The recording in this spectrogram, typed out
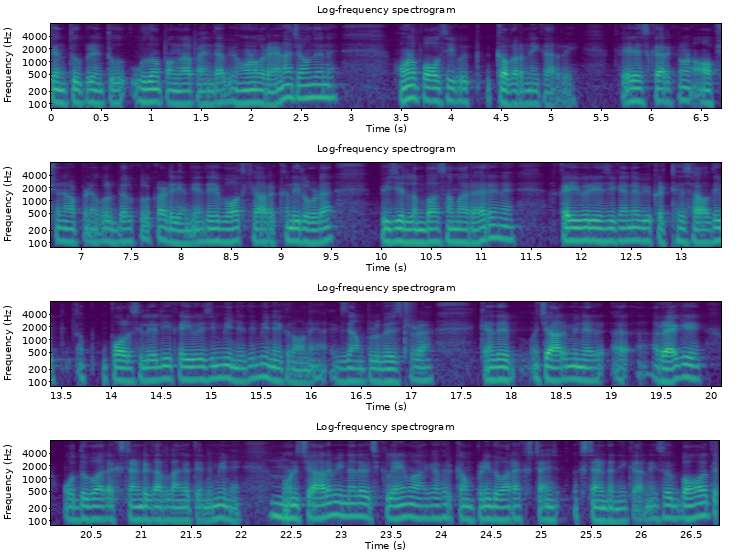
ਕਿੰਤੂ ਪਰੰਤੂ ਉਦੋਂ ਪੰਗਾ ਪੈਂਦਾ ਵੀ ਹੁਣ ਉਹ ਰਹਿਣਾ ਚਾਹੁੰਦੇ ਨੇ। ਹੁਣ ਪਾਲਿਸੀ ਕੋਈ ਕਵਰ ਨਹੀਂ ਕਰ ਰਹੀ। ਫਿਰ ਇਸ ਕਰਕੇ ਹੁਣ ਆਪਸ਼ਨ ਆਪਣੇ ਕੋਲ ਬਿਲਕੁਲ ਘਟ ਜਾਂਦੀਆਂ ਤੇ ਇਹ ਬਹੁਤ ਖਿਆਲ ਰੱਖਣ ਦੀ ਲੋੜ ਹੈ ਵੀ ਜੇ ਲੰਬਾ ਸਮਾਂ ਰਹਿ ਰਹੇ ਨੇ ਕਈ ਵਾਰੀ ਅਸੀਂ ਕਹਿੰਦੇ ਵੀ ਇਕੱਠੇ ਸਾਲ ਦੀ ਪਾਲਿਸੀ ਲੈ ਲਈ ਕਈ ਵਾਰੀ ਅਸੀਂ ਮਹੀਨੇ ਦੇ ਮਹੀਨੇ ਕਰਾਉਨੇ ਆ ਐਗਜ਼ਾਮਪਲ ਵਿਜ਼ਟਰ ਹੈ ਕਹਿੰਦੇ 4 ਮਹੀਨੇ ਰਹਿ ਗਏ ਉਸ ਤੋਂ ਬਾਅਦ ਐਕਸਟੈਂਡ ਕਰ ਲਾਂਗੇ 3 ਮਹੀਨੇ। ਹੁਣ 4 ਮਹੀਨਿਆਂ ਦੇ ਵਿੱਚ ਕਲੇਮ ਆ ਗਿਆ ਫਿਰ ਕੰਪਨੀ ਦੁਬਾਰਾ ਐਕਸਟੈਂਡ ਨਹੀਂ ਕਰਨੀ। ਸੋ ਬਹੁਤ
